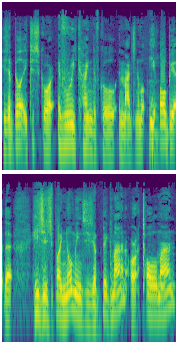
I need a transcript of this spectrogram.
his ability to score every kind of goal imaginable. He, hmm. albeit that he's just by no means he's a big man or a tall man,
